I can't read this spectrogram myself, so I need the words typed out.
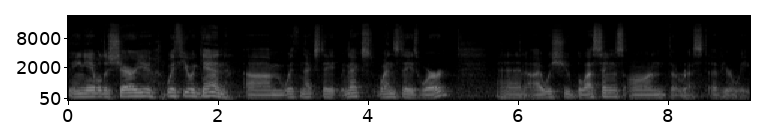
being able to share you with you again um, with next day, next Wednesday's word. And I wish you blessings on the rest of your week.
